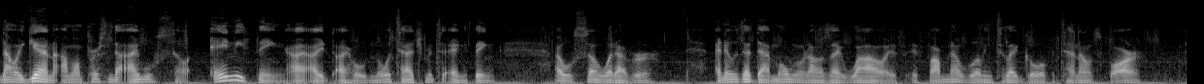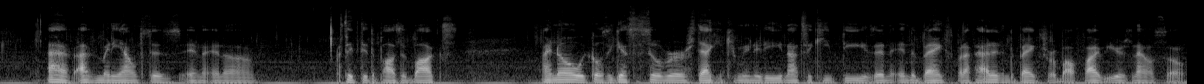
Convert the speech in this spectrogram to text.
Now again, I'm a person that I will sell anything. I, I, I hold no attachment to anything. I will sell whatever. And it was at that moment when I was like, wow, if, if I'm not willing to let go of a 10 ounce bar, I have I have many ounces in in a safety deposit box. I know it goes against the silver stacking community not to keep these in in the banks, but I've had it in the banks for about five years now, so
